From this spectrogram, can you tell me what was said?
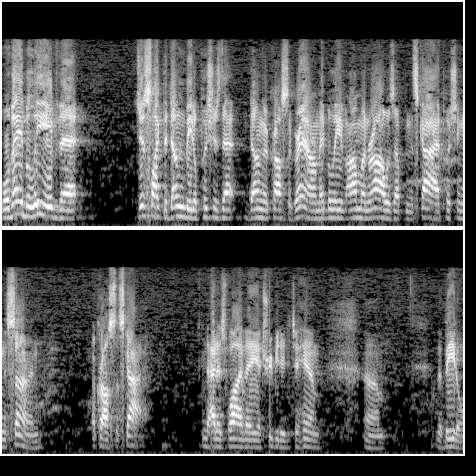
Well, they believe that just like the dung beetle pushes that dung across the ground, they believe Amun Ra was up in the sky pushing the sun across the sky. And that is why they attributed to him um, the beetle.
